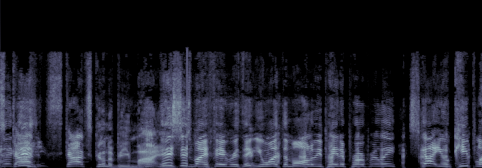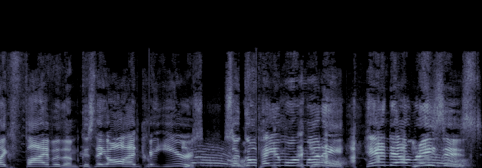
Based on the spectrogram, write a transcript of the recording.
Scott, This- Scott's gonna be mine. This is my favorite thing. You want them all to be paid appropriately? Scott, you'll keep like five of them because they all had great years. No. So go pay them more money. Hand out No. raises.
